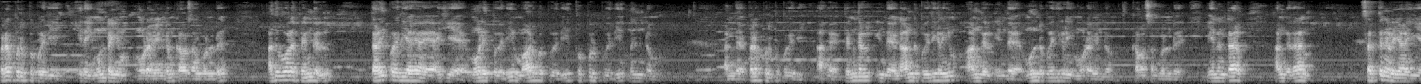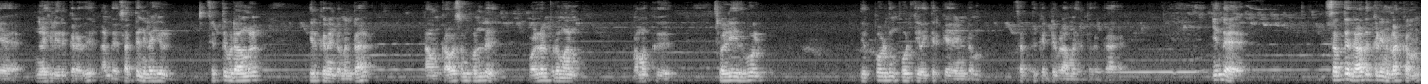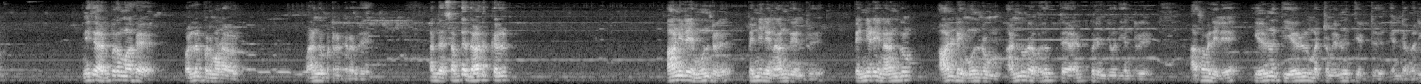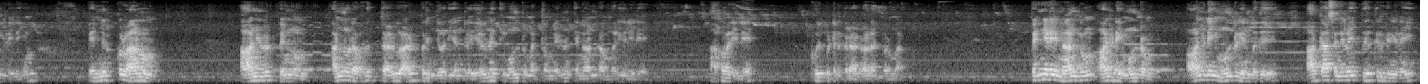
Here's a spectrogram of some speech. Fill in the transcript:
பிறப்புறுப்பு பகுதி இதை மூன்றையும் மூட வேண்டும் கவசம் கொண்டு. அதுபோல பெண்கள் தலைப்பகுதியாக ஆகிய மூளைப்பகுதி மார்பு பகுதி தொப்புள் பகுதி மீண்டும் அந்த பிறப்புறுப்பு பகுதி. ஆக பெண்கள் இந்த நான்கு பகுதிகளையும் ஆண்கள் இந்த மூன்று பகுதிகளையும் மூட வேண்டும். கவசம் கொண்டு. ஏனென்றால் அங்குதான் சத்து நிலையாகிய நிலைகள் இருக்கிறது. அந்த சத்து நிலைகள் செத்து விடாமல் இருக்க வேண்டும் என்றால் நாம் கவசம் கொண்டு வள்ளல் பெருமான் நமக்கு சொல்லியது போல் எப்பொழுதும் போர்த்தி வைத்திருக்க வேண்டும். சத்து கெட்டு விடாமல் இருப்பதற்காக. இந்த சப்த தாதுக்களின் விளக்கம் மிக அற்புதமாக வள்ளல் பெருமானால் வழங்கப்பட்டிருக்கிறது. அந்த சப்த தாதுக்கள் ஆணிலே மூன்று பெண்ணிலே நான்கு என்று பெண்ணிடை நான்கும் ஆணிடை மூன்றும் அன்னுட வகுத்த அருட்பெருஞ்சோதி என்று அகவலிலே எழுநூத்தி ஏழு மற்றும் எழுநூத்தி எட்டு என்ற வரிகளிலேயும் பெண்ணிற்குள் ஆணும் ஆணினுள் பெண்ணும் அன்னுர வகுத்த அழு அருட்பெருஞ்சோதி என்று எழுநூத்தி மூன்று மற்றும் எழுநூத்தி நான்காம் வரிகளிலே அகவலிலே குறிப்பிட்டிருக்கிறார் வள்ளல் பெருமாள். பெண்ணிடை நான்கும் ஆணிடை மூன்றும். ஆணிடை மூன்று என்பது ஆகாச நிலை திருக்கிருதி நிலை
